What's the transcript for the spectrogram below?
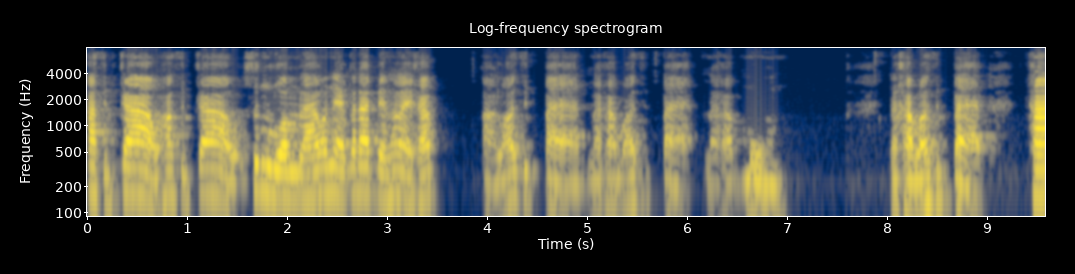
ห้าสิบเก้าห้าสิบเก้าซึ่งรวมแล้วเนี่ยก็ได้เป็นเท่าไหร่ครับ อ่าร้อยสิบแปดนะครับร้อยสิบแปดนะครับ มุมนะครับร้อยสิบแปดถ้า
